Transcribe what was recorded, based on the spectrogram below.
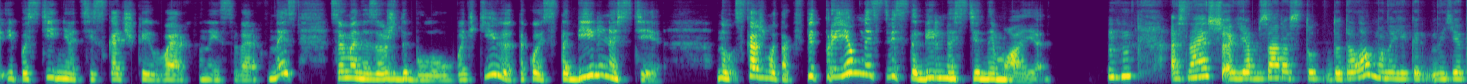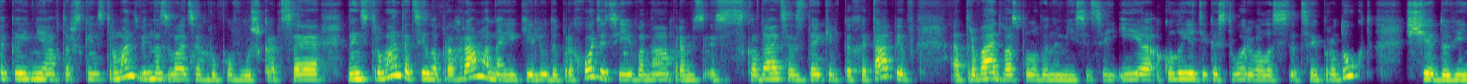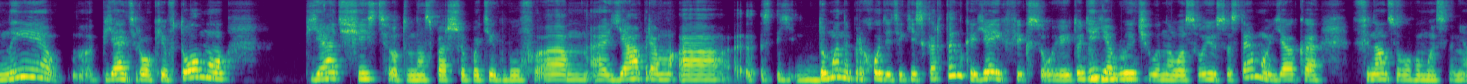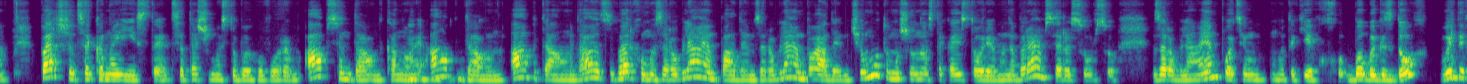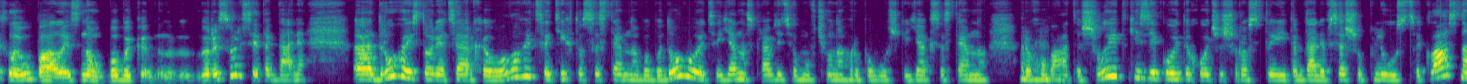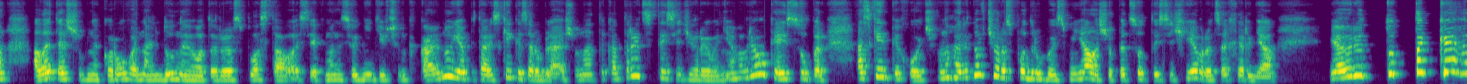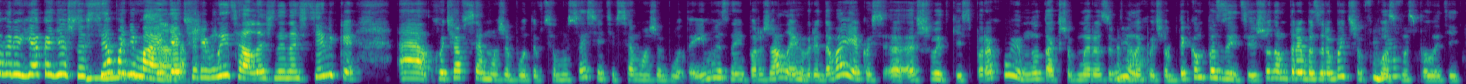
І постійні ці скачки вверх-вниз, вверх-вниз. Це в мене завжди було у батьків такої стабільності. Ну, скажімо так, в підприємництві стабільності немає. А знаєш, е, я б зараз тут додала, в мене є такий мій авторський інструмент, він називається груповушка. Це не інструмент, а ціла програма, на якій люди приходять, і вона прям з з складається з декількох етапів, а триває 2,5 місяці. І, е, коли я тільки створювала цей продукт ще до війни, 5 років тому, 5-6, от у нас перший потік був, ем, е, я прям, до мене приходять якісь картинки, я їх фіксую. І тоді я вичленила свою систему як, е, фінансового мислення. Перше- це канаїсти, це те, що ми з тобою говоримо. Ups and down, каної Мгм. up, down, up, down, да. Зверху ми заробляємо, падаємо, заробляємо, падаємо. Чому? Тому що у нас така історія: ми набираємося ресурсу, заробляємо, потім ми такі: бобик здох, видихли, упали, знов бобик, е, в ресурсі і так далі. Друга історія- це археологи, це ті, хто системно вибудовується. Я насправді цьому вчу на груповушки, як системно рахувати швидкість, з якою ти хочеш рости і так далі. Все, що плюс- це класно, але те, щоб не корова на льду не от розпласталась. Як мене сьогодні дівчинка каже: "Ну, я питаю: "Скільки заробляєш?" Вона така: "30 тисяч гривень". Я говорю: "Окей, супер. А скільки хочеш?" Вона говорить: "Ну, вчора з подругою сміялась, що 500 тисяч євро- це херня". Я говорю: "Тут таке, говорю, я, конечно, все понімаю, я чарівниця, але ж не настільки". Е, хоча все може бути в цьому всесвіті, все може бути. І ми з нею поржали. Я говорю: "Давай якось, е, е, швидкість порахуємо, ну так, щоб ми розуміли хоча б декомпозицію, що нам треба зробити, щоб в космос полетіти".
